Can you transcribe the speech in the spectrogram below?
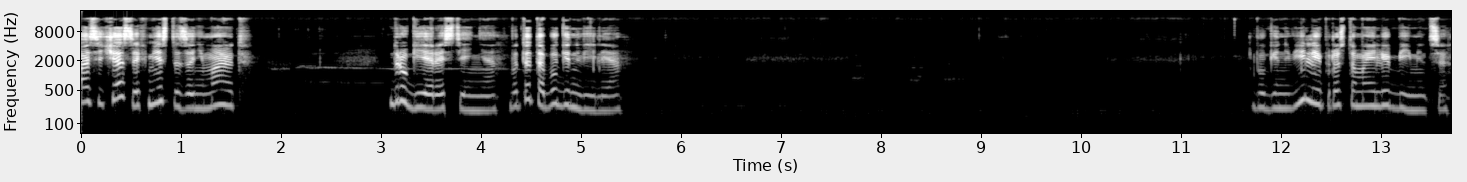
А сейчас их место занимают другие растения. Вот это бугенвилия. Бугенвилии просто мои любимицы.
